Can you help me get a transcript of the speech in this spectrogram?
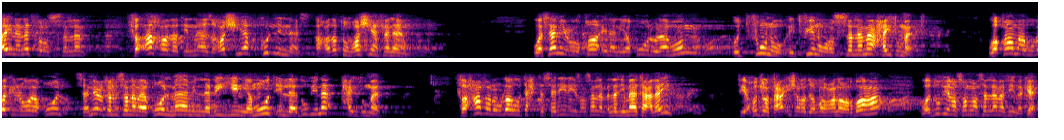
أين ندف الرسول صلى الله عليه وسلم؟ فأخذت الناس غشية كل الناس. أخذتهم غشية فناموا. وسمعوا قائلا يقول لهم ادفنوا ادفنوا الرسول صلى الله عليه وسلم حيث مات. وقام أبو بكر وهو يقول سمعت النبي صلى الله عليه وسلم يقول ما من نبي يموت إلا دفن حيث مات. فحفروا له تحت سريره صلى الله عليه وسلم الذي مات عليه في حجرة عائشة رضي الله عنها وأرضاها ودفن صلى الله عليه وسلم في مكان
